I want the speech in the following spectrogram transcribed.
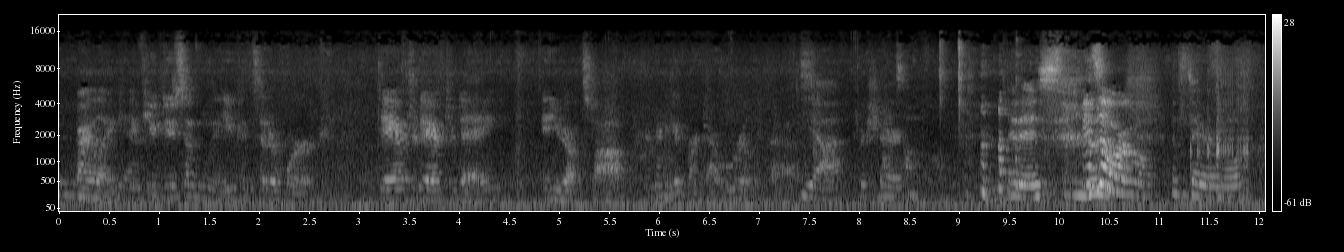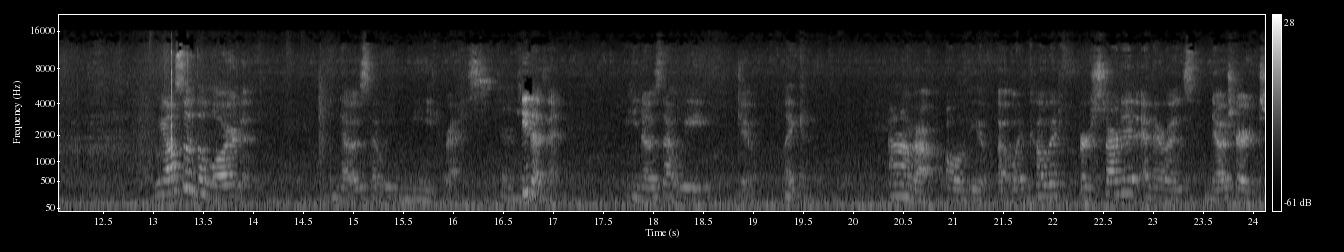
mm-hmm. by like Yeah. if you do something that you consider work day after day after day and you don't stop, you're gonna get burnt out really fast. Yeah, for That's sure. awful. It is. It's horrible. It's terrible. We also, the Lord knows that we need rest. He Mhm. doesn't. He knows that we do. Like, I don't know about all of you, but when COVID first started and there was no church,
